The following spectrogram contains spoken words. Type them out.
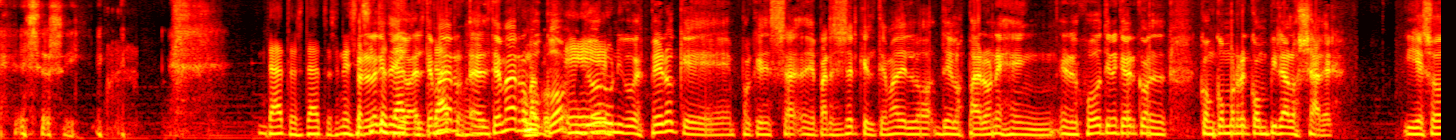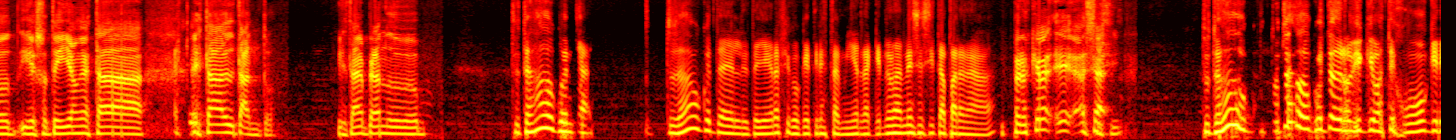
Eso sí. Datos, datos. Pero Necesito es lo que te digo, el tema, datos. el tema de Robocop, yo Eh. lo único que espero que. Porque eh, parece ser que el tema de, lo- de los parones en, en el juego tiene que ver con, el- con cómo recompila los shaders. Y eso, y eso Taeyon está, está al tanto. Y están esperando. ¿Tú te has dado cuenta? ¿Tú te has dado cuenta del detalle gráfico que tiene esta mierda que no la necesita para nada? Pero es que, eh, o sea, Sí, sí. ¿Tú te, has dado, tú te has dado cuenta de lo bien que va este juego? Que,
